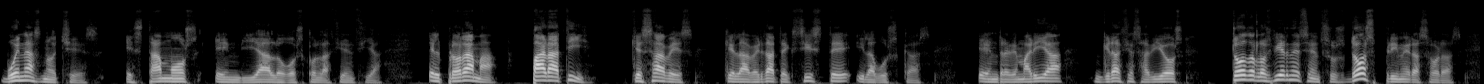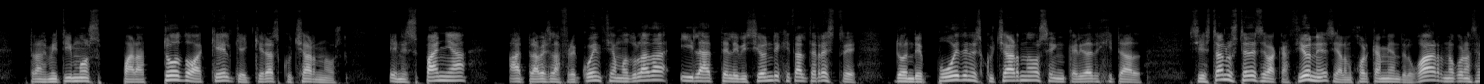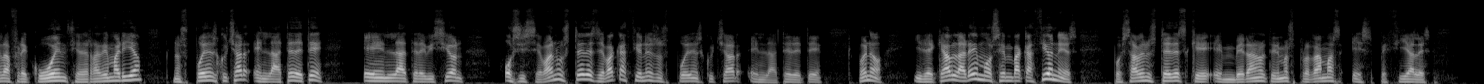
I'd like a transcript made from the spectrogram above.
Buenas noches. Estamos en Diálogos con la Ciencia, el programa para ti, que sabes que la verdad existe y la buscas. En Red María, gracias a Dios, todos los viernes en sus dos primeras horas. Transmitimos para todo aquel que quiera escucharnos. En España, a través de la frecuencia modulada y la televisión digital terrestre, donde pueden escucharnos en calidad digital. Si están ustedes de vacaciones y a lo mejor cambian de lugar, no conocen la frecuencia de Radio María, nos pueden escuchar en la TDT, en la televisión. O si se van ustedes de vacaciones, nos pueden escuchar en la TDT. Bueno, ¿y de qué hablaremos en vacaciones? Pues saben ustedes que en verano tenemos programas especiales.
